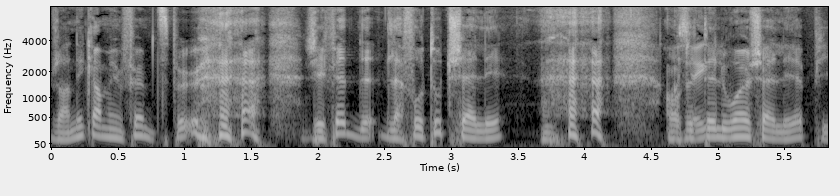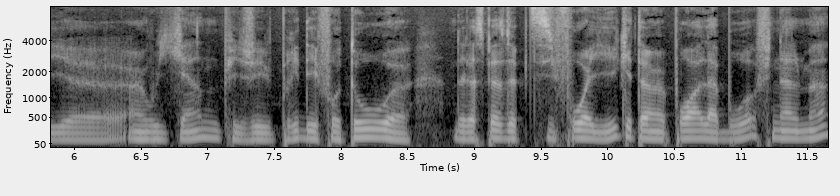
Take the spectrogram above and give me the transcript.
j'en ai quand même fait un petit peu. j'ai fait de, de la photo de chalet. On s'était loué un chalet puis euh, un week-end, puis j'ai pris des photos de l'espèce de petit foyer qui était un poêle à bois finalement,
